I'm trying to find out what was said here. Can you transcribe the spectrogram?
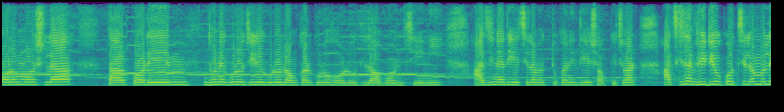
গরম মশলা তারপরে ধনে গুঁড়ো, জিরে গুঁড়ো, লঙ্কার গুঁড়ো, হলুদ, লবণ, চিনি, আজিনা দিয়েছিলাম একটুখানি দিয়ে সব কিছু আর আজকে না ভিডিও করছিলাম বলে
